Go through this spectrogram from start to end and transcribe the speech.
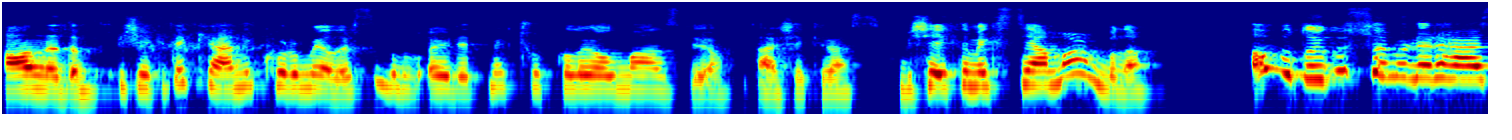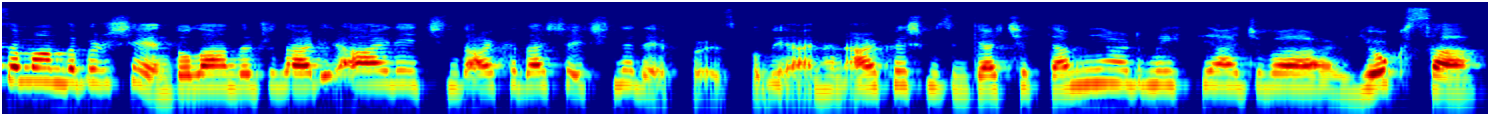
Anladım. Bir şekilde kendi korumaya alırsın. Bunu ayırt etmek çok kolay olmaz diyor Ayşe Kiraz. Bir şey eklemek isteyen var mı buna? Ama bu duygu sömürleri her zaman da böyle şey, dolandırıcılar değil, aile içinde, arkadaşlar içinde de yaparız bunu yani. Hani arkadaşımızın gerçekten mi yardıma ihtiyacı var? Yoksa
